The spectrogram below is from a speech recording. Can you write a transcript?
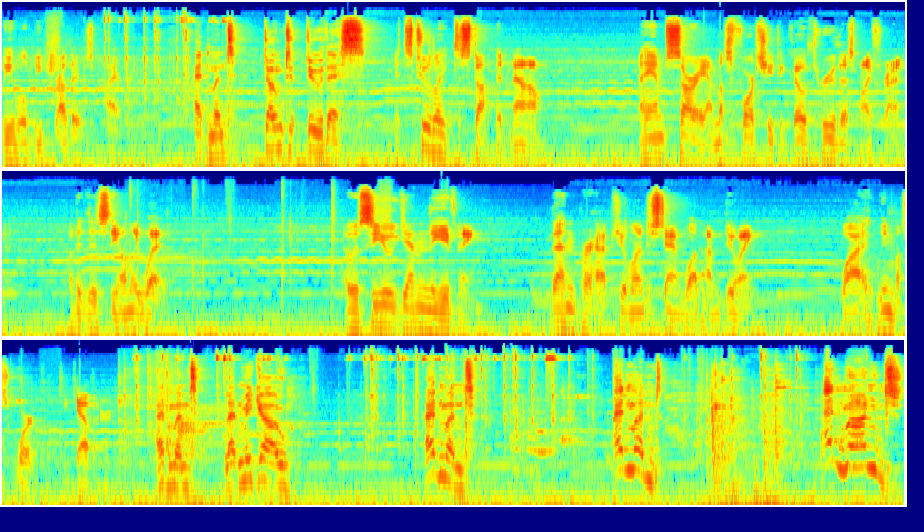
We will be brothers, Byron. Edmund, don't do this. It's too late to stop it now. I am sorry I must force you to go through this, my friend, but it is the only way. I will see you again in the evening. Then perhaps you'll understand what I'm doing. Why we must work together. Edmund, let me go. Edmund! Edmund! Edmund!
